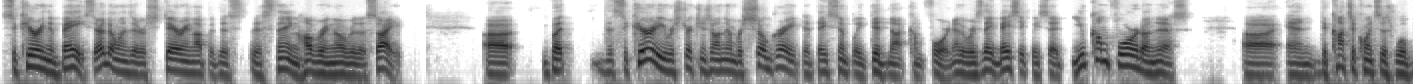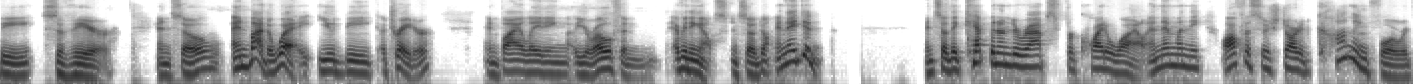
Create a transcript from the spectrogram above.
securing the base. They're the ones that are staring up at this this thing hovering over the site. Uh, but the security restrictions on them were so great that they simply did not come forward. In other words, they basically said, "You come forward on this, uh, and the consequences will be severe." And so, and by the way, you'd be a traitor and violating your oath and everything else. And so, don't. And they didn't. And so they kept it under wraps for quite a while. And then when the officers started coming forward,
